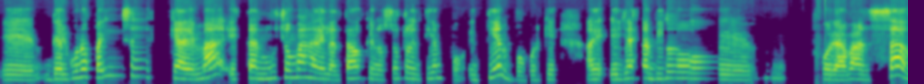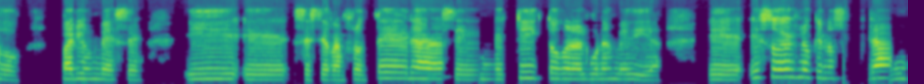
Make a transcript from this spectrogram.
eh, de algunos países que además están mucho más adelantados que nosotros en tiempo, en tiempo porque eh, ya están viendo eh, por avanzado varios meses y se cierran fronteras, se es estricto con algunas medidas. eso es lo que nos espera, un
